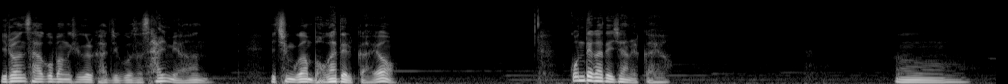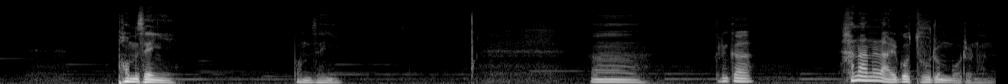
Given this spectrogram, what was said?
이런 사고방식을 가지고서 살면 이 친구가 뭐가 될까요? 꼰대가 되지 않을까요? 음, 범생이, 범생이. 어, 그러니까 하나는 알고 둘은 모르는.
